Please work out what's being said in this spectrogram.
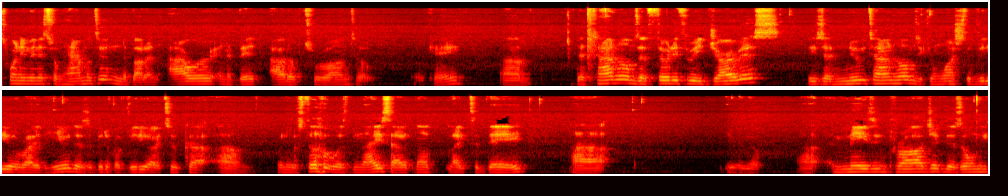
20 minutes from Hamilton and about an hour and a bit out of Toronto. Okay, um, the townhomes at 33 Jarvis. These are new townhomes. You can watch the video right here. There's a bit of a video I took uh, um, when it was still it was nice out, not like today. Uh, here we go. Uh, amazing project. There's only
